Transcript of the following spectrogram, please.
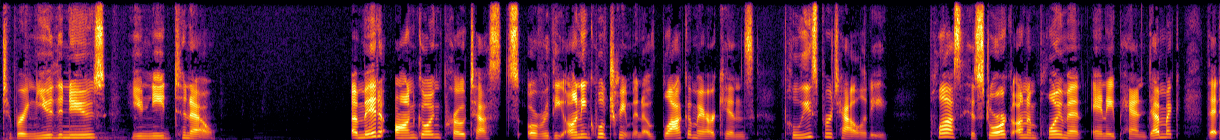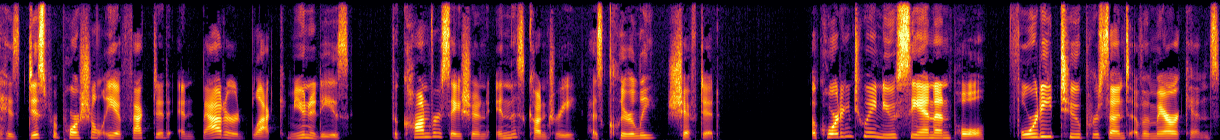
to bring you the news you need to know. Amid ongoing protests over the unequal treatment of black Americans, police brutality, plus historic unemployment and a pandemic that has disproportionately affected and battered black communities, the conversation in this country has clearly shifted. According to a new CNN poll, 42% of Americans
